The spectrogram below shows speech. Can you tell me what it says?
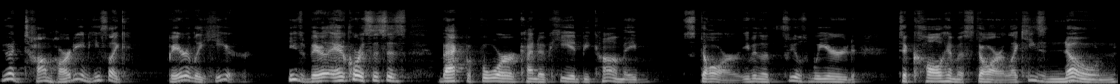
you had Tom Hardy, and he's like barely here. He's barely, and of course, this is back before kind of he had become a star. Even though it feels weird to call him a star, like he's known,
